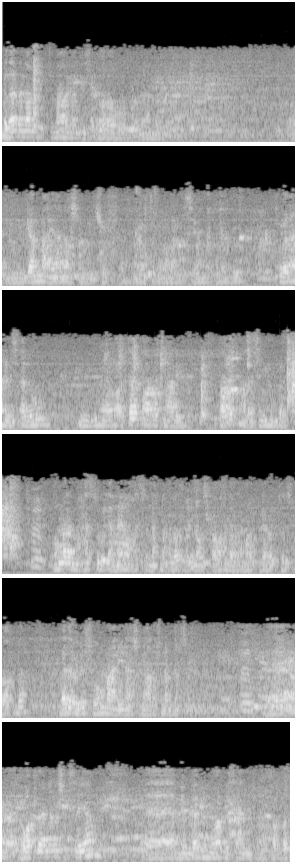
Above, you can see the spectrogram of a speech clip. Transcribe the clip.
بدأنا نعمل اجتماع مجلس إدارة ونعمل آه، نتجمع يعني عشان نشوف نظافة العمارة والصيانة والحاجات دي. فبدأنا نسألهم من وقتها تعرفنا عليهم. تعرفنا على أساميهم بس. هم لما حسوا بالأمان وحسوا إن إحنا خلاص بقينا أسرة واحدة والعمارة كلها بقت أسرة واحدة بدأوا يلفوا هم علينا عشان يعرفونا بنفسهم. آه، هو طلع لي أنا شخصيا آه، من باب إن هو بيسألني فخبط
